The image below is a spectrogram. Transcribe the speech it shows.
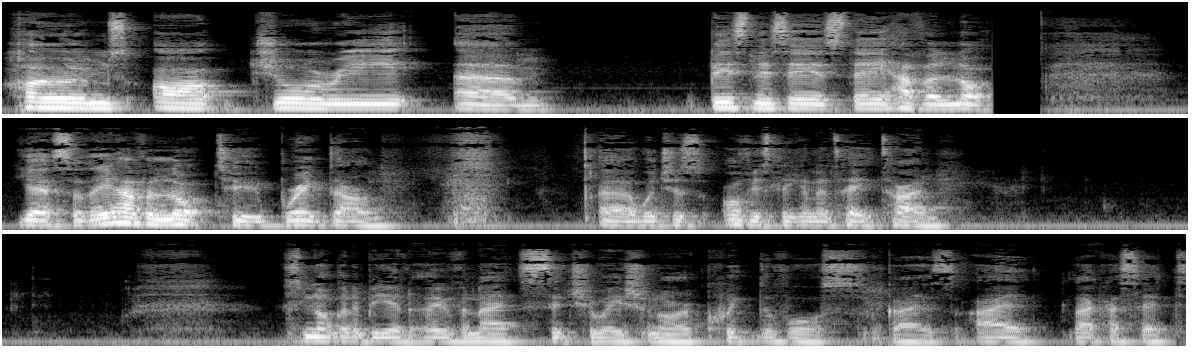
homes, art, jewelry, um, businesses, they have a lot. Yeah, so they have a lot to break down, uh, which is obviously going to take time. It's not going to be an overnight situation or a quick divorce, guys. I, like I said,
